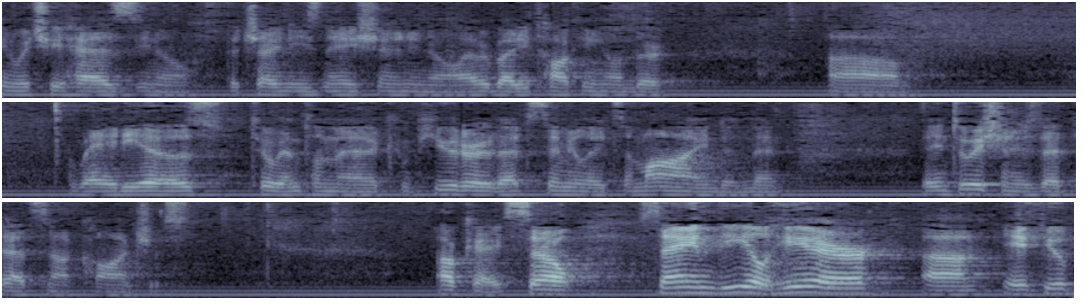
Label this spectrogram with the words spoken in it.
in which he has, you know, the Chinese nation, you know, everybody talking on their um, radios to implement a computer that simulates a mind, and then the intuition is that that's not conscious. Okay, so same deal here. Um, if you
